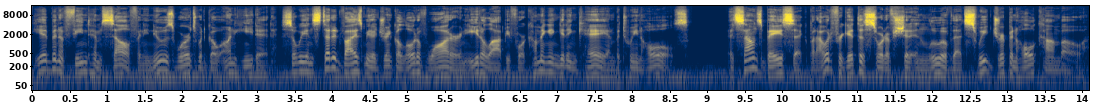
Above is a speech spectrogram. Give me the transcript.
He had been a fiend himself and he knew his words would go unheeded, so he instead advised me to drink a load of water and eat a lot before coming and getting K in between holes. It sounds basic, but I would forget this sort of shit in lieu of that sweet drip and hole combo.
